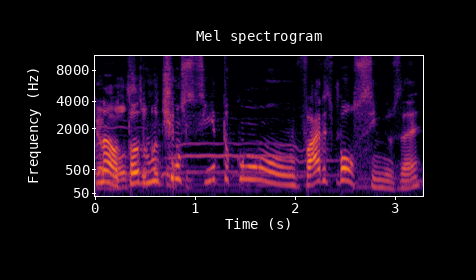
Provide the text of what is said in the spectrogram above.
Não, todo mundo tinha um cinto com vários bolsinhos, né?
